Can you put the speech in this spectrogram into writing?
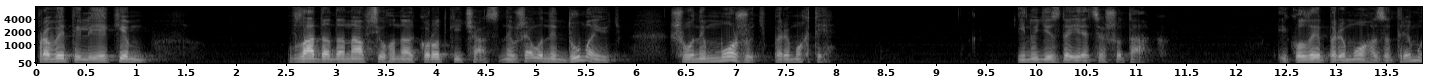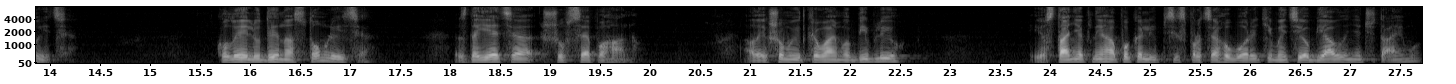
правителі, яким влада дана всього на короткий час, невже вони думають, що вони можуть перемогти? Іноді здається, що так. І коли перемога затримується, коли людина стомлюється, здається, що все погано. Але якщо ми відкриваємо Біблію, і остання книга Апокаліпсис про це говорить, і ми ці об'явлення читаємо,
